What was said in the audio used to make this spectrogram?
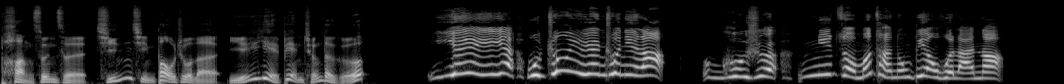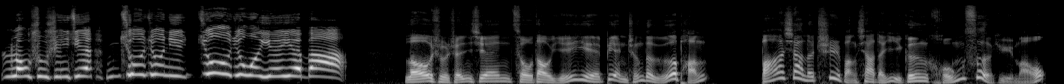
胖孙子紧紧抱住了爷爷变成的鹅。爷爷，爷爷，我终于认出你了。可是你怎么才能变回来呢？老鼠神仙，求求你救救我爷爷吧！老鼠神仙走到爷爷变成的鹅旁，拔下了翅膀下的一根红色羽毛。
